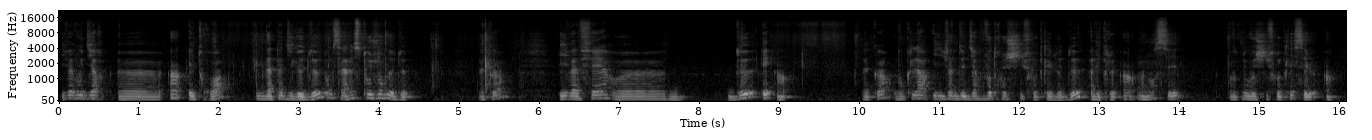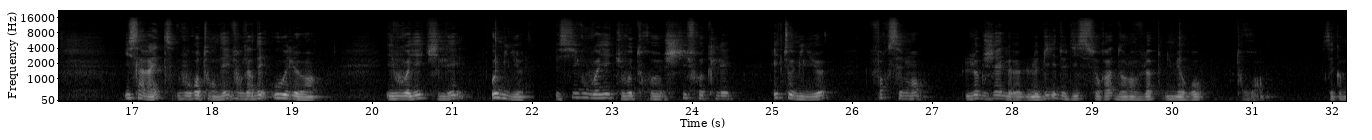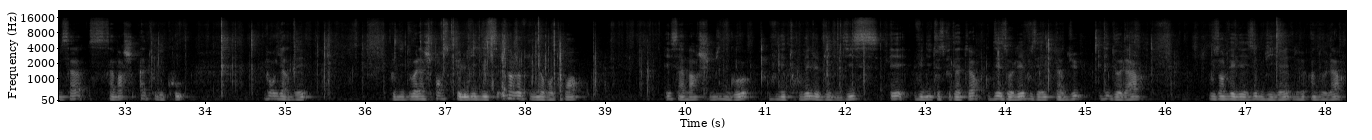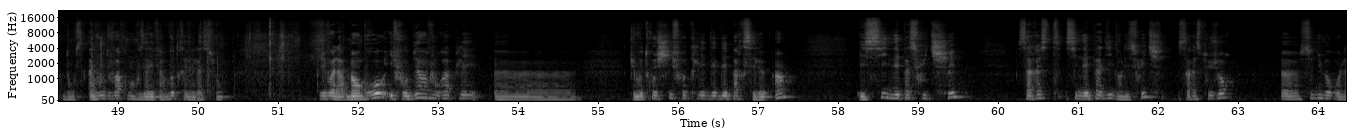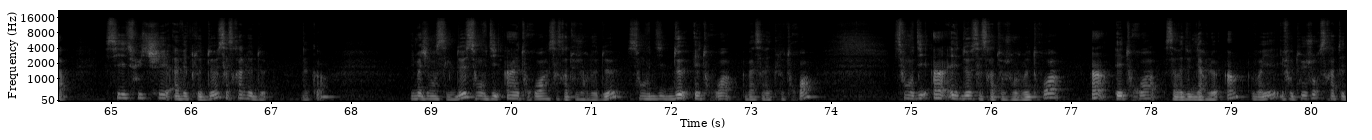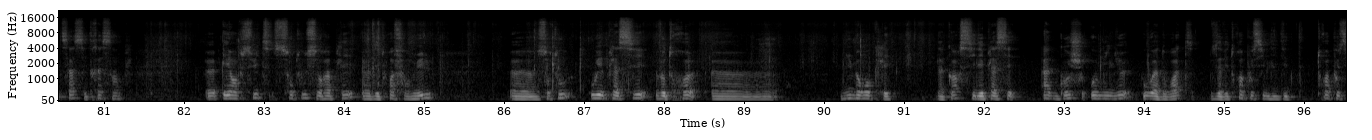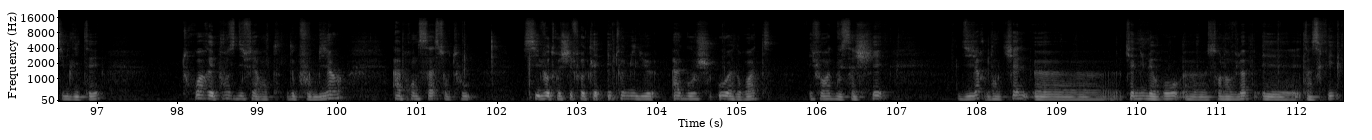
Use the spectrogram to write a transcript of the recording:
Il va vous dire 1 euh, et 3. Il n'a pas dit le 2, donc ça reste toujours le 2. D'accord? Il va faire 2 euh, et 1. D'accord? Donc là, il vient de dire votre chiffre clé le 2 avec le 1. Maintenant, c'est votre nouveau chiffre clé, c'est le 1. Il s'arrête, vous retournez, vous regardez où est le 1. Et vous voyez qu'il est au milieu. Et si vous voyez que votre chiffre clé est au milieu, forcément, l'objet, le, billet de 10 sera dans l'enveloppe numéro 3. C'est comme ça, ça marche à tous les coups. Vous regardez, vous dites voilà, je pense que le billet de 10 est dans l'enveloppe numéro 3 et ça marche, bingo, vous venez trouver le billet de 10 et vous dites au spectateur, désolé, vous avez perdu 10 dollars, vous enlevez les autres billets de 1 dollar, donc à vous de voir comment vous allez faire votre révélation. Et voilà, mais en gros, il faut bien vous rappeler euh, que votre chiffre clé dès le départ c'est le 1, et s'il n'est pas switché, ça reste, s'il n'est pas dit dans les switches, ça reste toujours euh, ce numéro-là. S'il est switché avec le 2, ça sera le 2, d'accord? Imaginons c'est le 2, si on vous dit 1 et 3, ça sera toujours le 2. Si on vous dit 2 et 3, bah, ça va être le 3. Si on vous dit 1 et 2, ça sera toujours le 3. 1 et 3, ça va devenir le 1. Vous voyez, il faut toujours se rappeler de ça, c'est très simple. Euh, et ensuite, surtout se rappeler euh, des trois formules. Euh, surtout où est placé votre numéro clé. D'accord? S'il est placé à gauche, au milieu ou à droite, vous avez. Trois possibilités trois réponses différentes. Donc il faut bien apprendre ça, surtout si votre chiffre clé est au milieu, à gauche ou à droite, il faudra que vous sachiez dire dans quel, euh, quel numéro euh, sur l'enveloppe est inscrit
